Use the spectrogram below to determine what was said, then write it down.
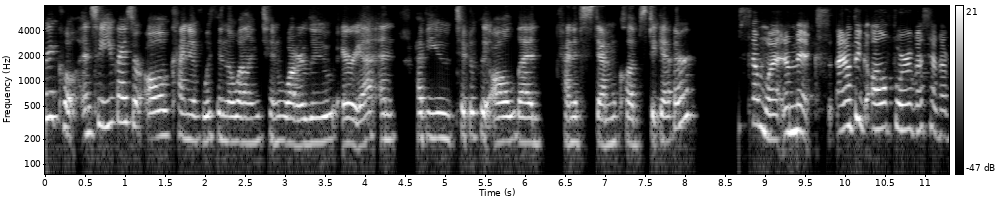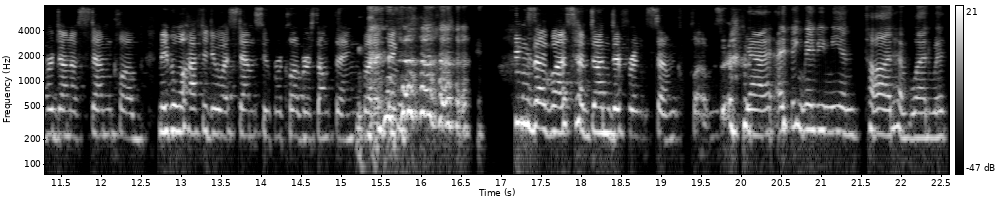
Very cool. And so you guys are all kind of within the Wellington Waterloo area. And have you typically all led kind of STEM clubs together? Somewhat, a mix. I don't think all four of us have ever done a STEM club. Maybe we'll have to do a STEM super club or something. But I think things of us have done different STEM clubs. yeah, I think maybe me and Todd have led with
